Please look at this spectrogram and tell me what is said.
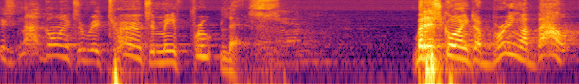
It's not going to return to me fruitless, but it's going to bring about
